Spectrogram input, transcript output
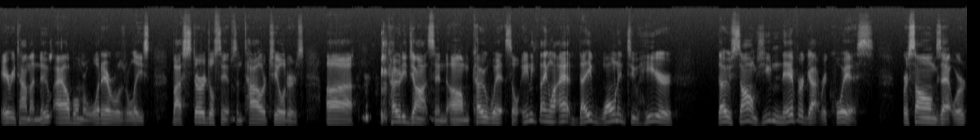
every time a new album or whatever was released by Sturgill Simpson, Tyler Childers, uh, Cody Johnson, um, Koe Wetzel, anything like that. They wanted to hear those songs. You never got requests for songs that were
